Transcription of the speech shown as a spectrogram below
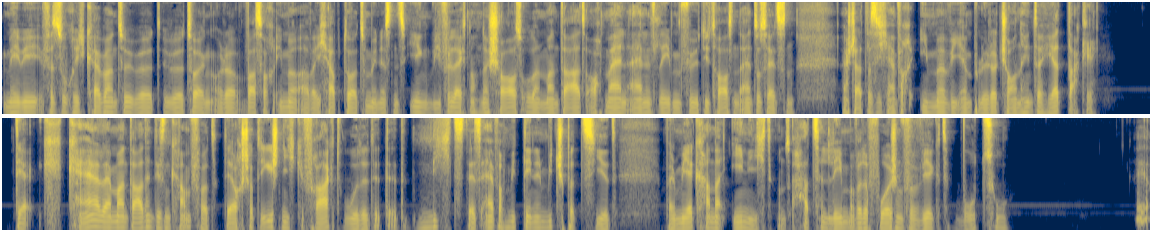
maybe versuche ich Kaiban zu über, überzeugen oder was auch immer, aber ich habe dort zumindest irgendwie vielleicht noch eine Chance oder ein Mandat, auch mein eines Leben für die 1000 einzusetzen, anstatt dass ich einfach immer wie ein blöder John hinterher dackel, der keinerlei Mandat in diesem Kampf hat, der auch strategisch nicht gefragt wurde, der, der, nichts, der ist einfach mit denen mitspaziert, weil mehr kann er eh nicht und hat sein Leben aber davor schon verwirkt. Wozu? Ja.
